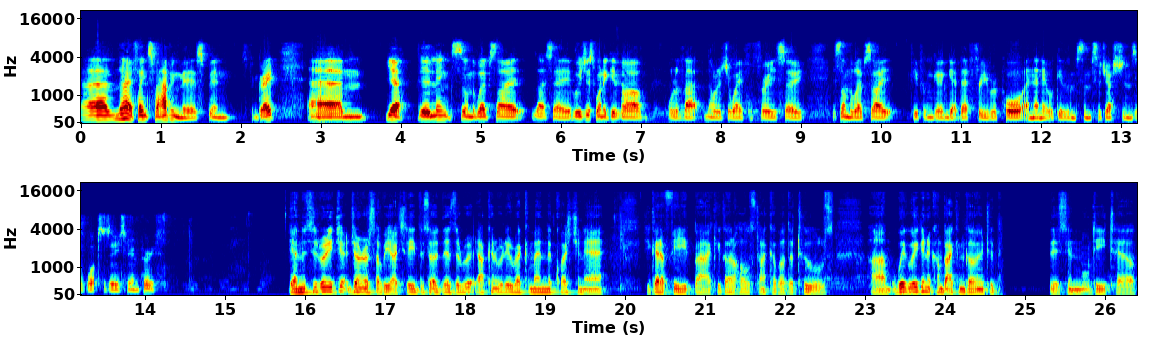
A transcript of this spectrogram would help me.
Uh, no, thanks for having me. It's been it's been great. Um, yeah, the links on the website. Like I say, we just want to give our all of that knowledge away for free. So it's on the website. People can go and get their free report, and then it will give them some suggestions of what to do to improve. Yeah, and this is really generous of you, actually. So there's a, I can really recommend the questionnaire. You get a feedback. You got a whole stack of other tools. Um, we, we're going to come back and go into this in more detail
